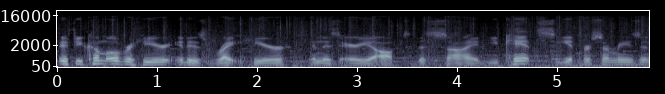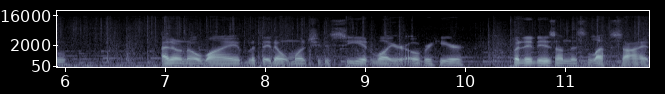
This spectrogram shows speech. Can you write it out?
If you come over here, it is right here in this area off to the side. You can't see it for some reason. I don't know why, but they don't want you to see it while you're over here. But it is on this left side.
